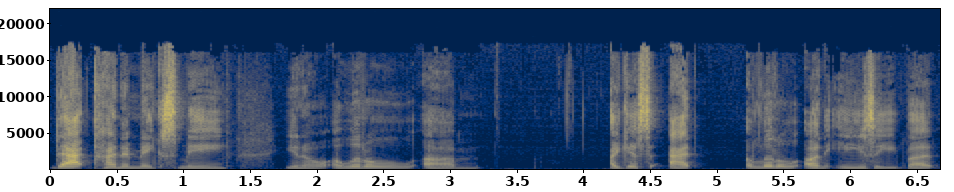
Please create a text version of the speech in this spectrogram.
That kind of makes me, you know, a little, um, I guess, at a little uneasy. But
